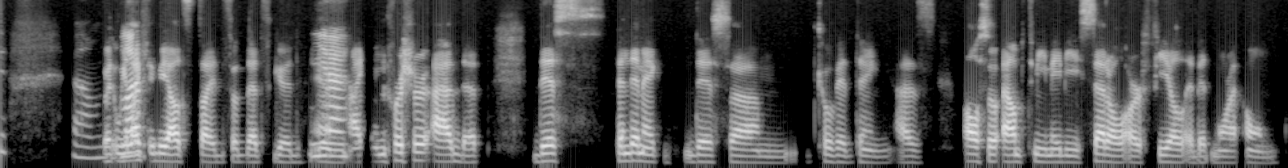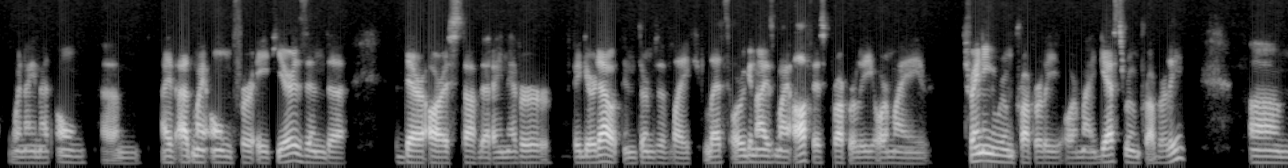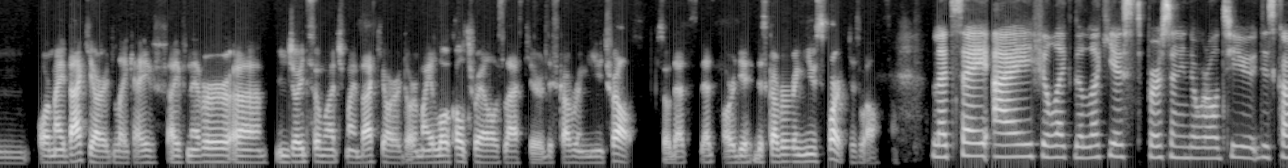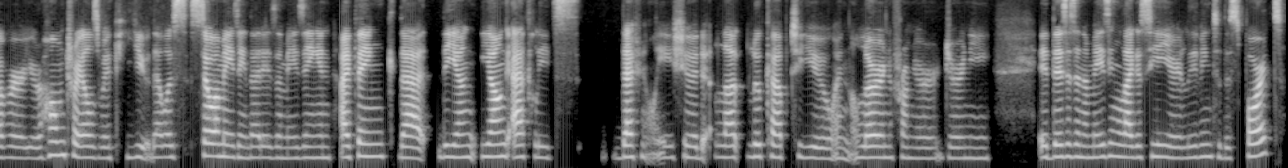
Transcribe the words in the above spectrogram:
Um, but we like of... to be outside, so that's good. Yeah. And I can for sure add that this pandemic, this um, COVID thing has also helped me maybe settle or feel a bit more at home when I'm at home. Um, I've had my home for eight years, and uh, there are stuff that I never figured out in terms of like let's organize my office properly or my training room properly or my guest room properly um, or my backyard. Like i've i've never uh, enjoyed so much my backyard or my local trails last year discovering new trails. So that's that or di- discovering new sport as well let's say I feel like the luckiest person in the world to discover your home trails with you. That was so amazing. That is amazing. And I think that the young young athletes definitely should look, look up to you and learn from your journey. It, this is an amazing legacy you're leaving to the sport.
